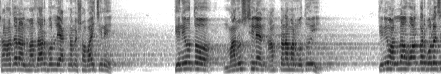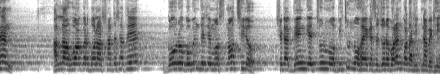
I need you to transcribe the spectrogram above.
শাহজালাল মাজার বললে এক নামে সবাই চিনে। তিনিও তো মানুষ ছিলেন আপনার আমার মতোই। তিনিও আল্লাহ আকবার বলেছেন, আল্লাহ আকবার বলার সাথে সাথে গৌর গোবিন্দের যে মসনদ ছিল, সেটা ভেঙ্গে চূর্ণ বিচূর্ণ হয়ে গেছে। জোরে বলেন কথা ঠিক না বেঠি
